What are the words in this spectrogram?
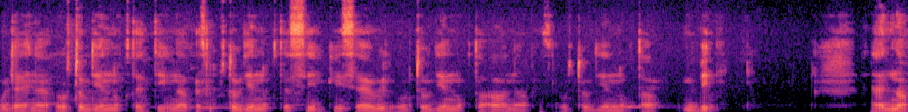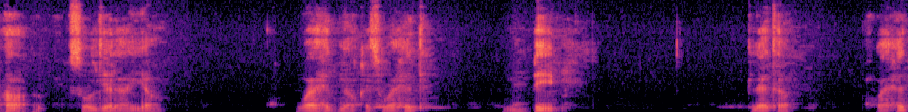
ولا هنا الأرتب ديال النقطة D ناقص الأرتب ديال النقطة C كيساوي الأرتب ديال النقطة A ناقص الأرتب ديال النقطة B عندنا A الأفصول ديالها هي واحد ناقص واحد B ثلاثة واحد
